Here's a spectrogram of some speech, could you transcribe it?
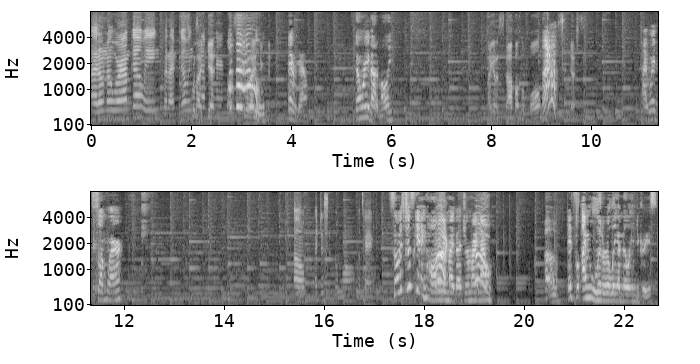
I don't know where I'm going, but I'm going what I get. somewhere. What This the is what hell? There we go. Don't worry about it, Molly. I gotta stop on the wall. Ah! Yes. I went somewhere. Oh, I just hit the wall. Okay. So it's just getting hotter Fuck! in my bedroom right No! Uh-oh. It's I'm literally a million degrees.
